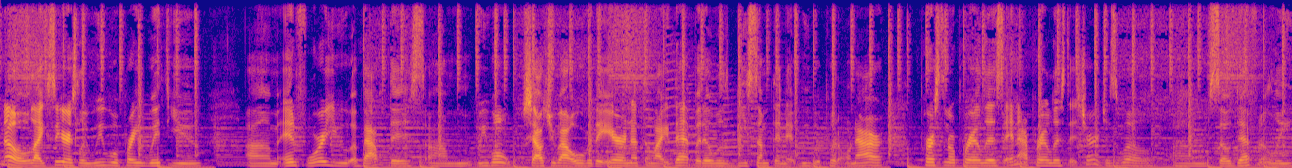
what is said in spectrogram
No like seriously we will pray with you um, and for you about this. Um, we won't shout you out over the air or nothing like that, but it will be something that we would put on our personal prayer list and our prayer list at church as well. Um, so definitely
